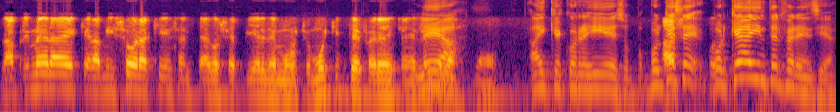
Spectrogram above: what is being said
La primera es que la emisora aquí en Santiago se pierde mucho, mucha interferencia en el Lea. Hay que corregir eso. ¿Por qué, Ah, se, ¿por qué hay interferencia?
